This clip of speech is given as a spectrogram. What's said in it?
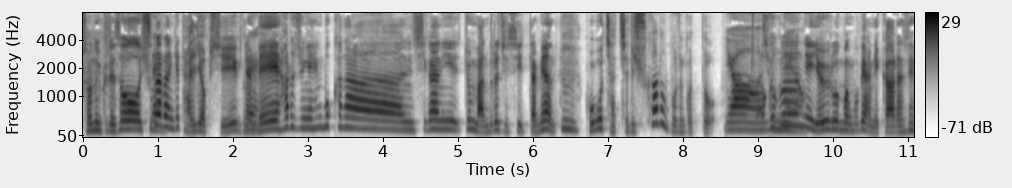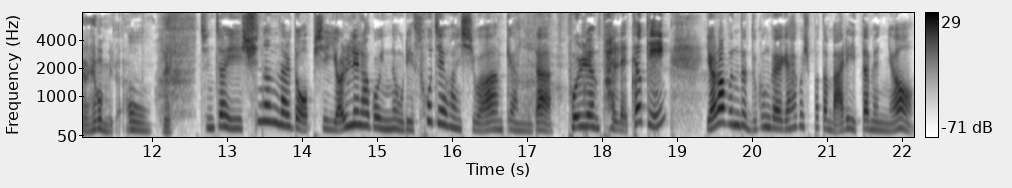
저는 그래서 휴가라는 게 달리 없이 그냥 네. 내 하루 중에 행복한 한 시간이 좀 만들어질 수 있다면 음. 그것 자체를 휴가로 보는 것도 야, 조금은. 예, 여유로운 방법이 아닐까라는 생각을 해봅니다. 어. 네. 진짜 이 쉬는 날도 없이 열일하고 있는 우리 소재환 씨와 함께 합니다. 볼륨 팔레 토킹. 여러분도 누군가에게 하고 싶었던 말이 있다면요.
